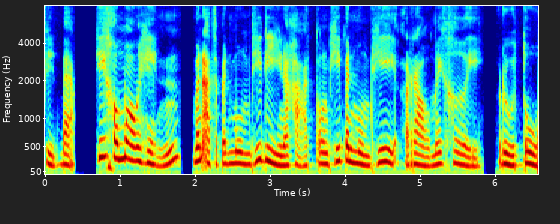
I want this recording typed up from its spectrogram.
ฟีดแบ็กที่เขามองเห็นมันอาจจะเป็นมุมที่ดีนะคะ ตรงที่เป็นมุมที่เราไม่เคยรู้ตัว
